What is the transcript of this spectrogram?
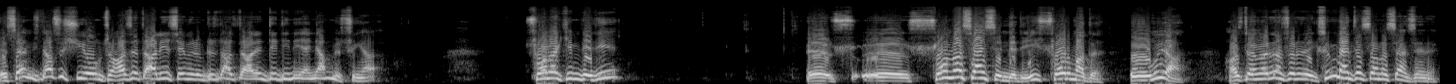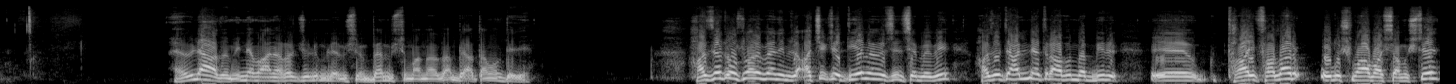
E sen nasıl Şii olmuşsun? Hazreti Ali'yi seviyorum diyorsun. Hazreti Ali'nin dediğine inanmıyorsun ya. Sonra kim dedi? E, e, sonra sensin dedi. Hiç sormadı. Oğlu ya. Hazreti Ömer'den sonra dedi ki ben de sana sen seni. Evladım inne mâne racülüm Müslüman. Ben Müslümanlardan bir adamım dedi. Hazreti Osman Efendimiz'e açıkça diyememesinin sebebi Hazreti Ali'nin etrafında bir e, tayfalar oluşmaya başlamıştı.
